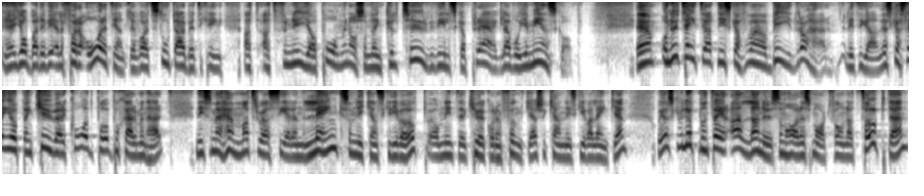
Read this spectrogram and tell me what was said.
Eh, jobbade vi, eller förra året egentligen, var ett stort arbete kring att, att förnya och påminna oss om den kultur vi vill ska prägla vår gemenskap. Eh, och nu tänkte jag att ni ska få vara med och bidra här lite grann. Jag ska slänga upp en QR-kod på, på skärmen här. Ni som är hemma tror jag ser en länk som ni kan skriva upp. Om inte QR-koden funkar så kan ni skriva länken. Och jag skulle vilja uppmuntra er alla nu som har en smartphone att ta upp den.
